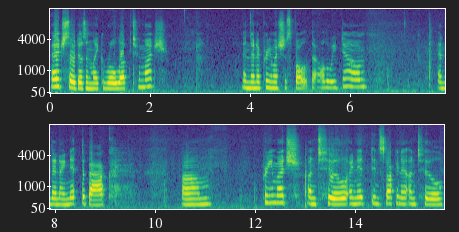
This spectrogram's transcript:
edge so it doesn't like roll up too much. And then I pretty much just followed that all the way down. And then I knit the back. Um, pretty much until I knit in stockinette until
